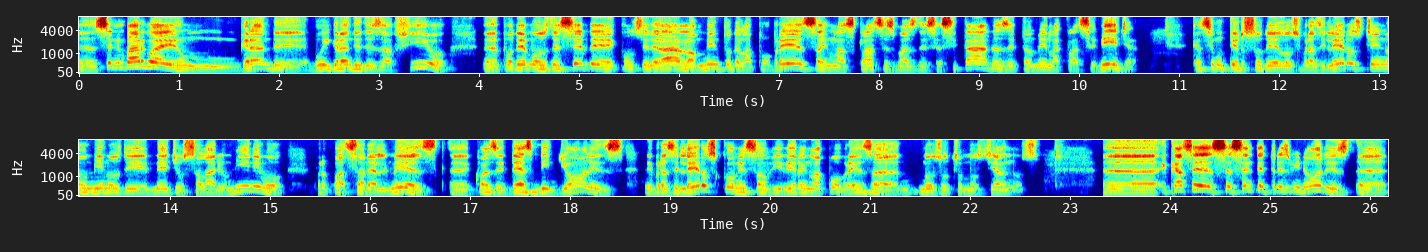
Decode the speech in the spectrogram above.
Eh, sin embargo, hay un grande, muy grande desafío. Eh, podemos decir de considerar el aumento de la pobreza en las clases más necesitadas y también la clase media. Casi un tercio de los brasileños tienen menos de medio salario mínimo para pasar el mes. Eh, casi 10 millones de brasileños comienzan a vivir en la pobreza en los últimos años. Uh, casi 63 milhões uh,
